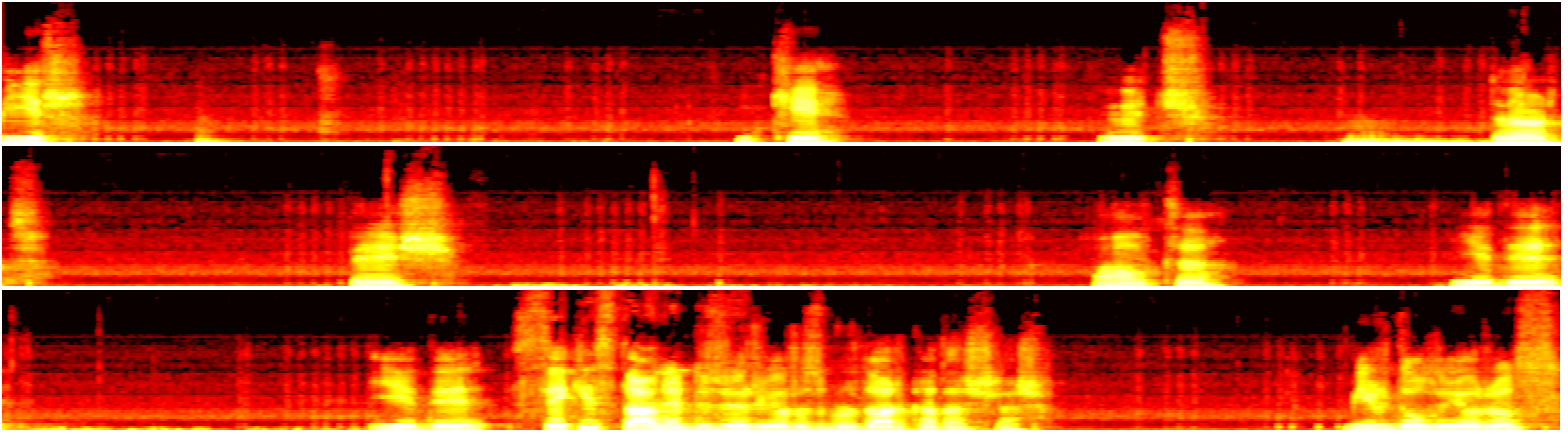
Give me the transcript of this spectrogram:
Bir. İki. Üç. Dört. Beş. Altı. Yedi. 7 8 tane düz örüyoruz burada arkadaşlar. Bir doluyoruz.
